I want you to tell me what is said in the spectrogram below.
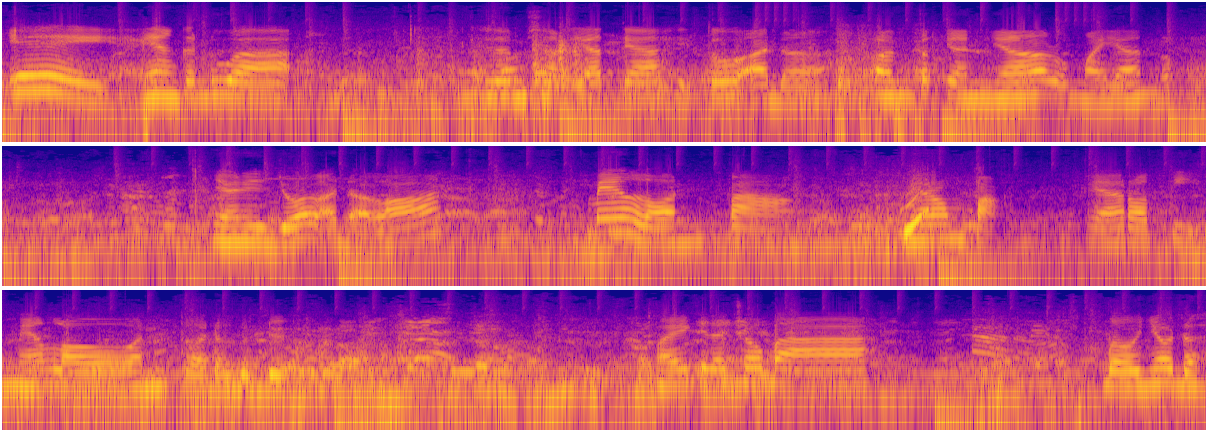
Yeay, yang kedua kita bisa lihat ya itu ada antriannya lumayan. Yang dijual adalah melon pang, melon pang ya roti melon itu ada gede. Baik kita coba. Baunya udah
